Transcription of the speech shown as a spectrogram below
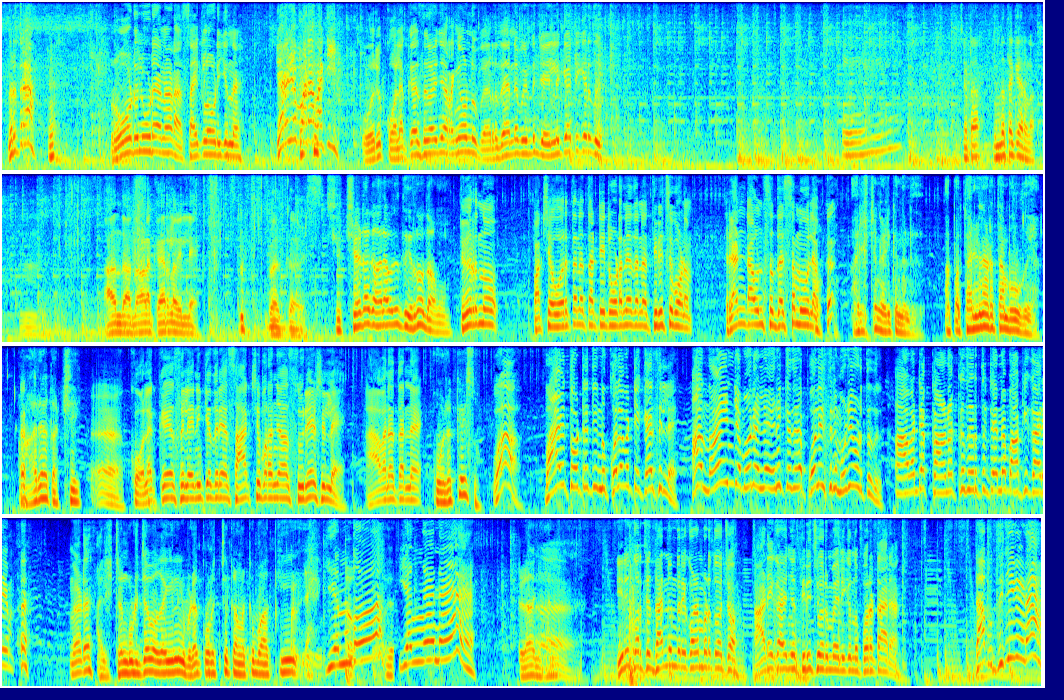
നിർത്തടാ. റോഡിലൂടെയാണാടാ സൈക്കിൾ ഓടിക്കുന്നേ. ഒരു കൊലക്കേസ് കഴിഞ്ഞ് ഇറങ്ങിയുള്ളൂ. വെറുതെ എന്നെ വീണ്ടും ജയിലിൽ കയറ്റിക്കരുത്. ചേട്ടാ ഇന്നത്തെ കേരള. അതെന്താ നാളെ കേരളം ഇല്ലേ ശിക്ഷയുടെ കാലാവധി തീർന്നോ താമോ തീർന്നു. പക്ഷെ ഒരുത്തനെ തട്ടിയിട്ട് ഉടനെ തന്നെ തിരിച്ചു പോണം. രണ്ട് ഔൺസ് ദശമൂലം. അരിഷ്ടം കഴിക്കുന്നുണ്ട്. അപ്പൊ തല്ലു നടത്താൻ പോവുകയാ. ആരാ കക്ഷി? ഏ, കൊലക്കേസിൽ എനിക്കെതിരെ സാക്ഷി പറഞ്ഞ ആ സുരേഷ് ഇല്ലേ? അവനെ തന്നെ. കൊലക്കേസോ? വാ വാഴത്തോട്ടത്തിൽ നിന്ന് കൊലവെട്ടിയ കേസില്ലേ? ആ നായിന്റെ മോനല്ലേ എനിക്കെതിരെ പോലീസിന് മൊഴി കൊടുത്തത്? അവന്റെ കണക്ക് തീർത്തിട്ട് എന്നെ ബാക്കി കാര്യം. ഹ്. അരിഷ്ടം കുടിച്ച വകയിൽ ഇവിടെ കുറച്ച് കണക്ക് ബാക്കി. എന്തോ? എങ്ങനെ? എടാ ഞാൻ ഇനി കുറച്ച് ധന്വന്തരി കുഴമ്പെടുത്ത് വെച്ചോ. ആടി കഴിഞ്ഞ് തിരിച്ചു വരുമ്പോ എനിക്കൊന്ന് പുരട്ടാനാ. ഡാ ബുദ്ധിജീവിടാ.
